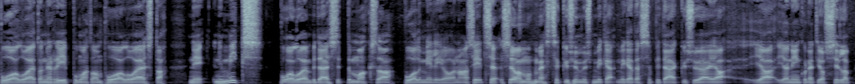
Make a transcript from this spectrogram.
puolueeton ja riippumaton puolueesta, niin, niin miksi puolueen pitäisi sitten maksaa puoli miljoonaa siitä? Se, se on mun mielestä se kysymys, mikä, mikä tässä pitää kysyä ja, ja, ja niin kuin, että jos sillä –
